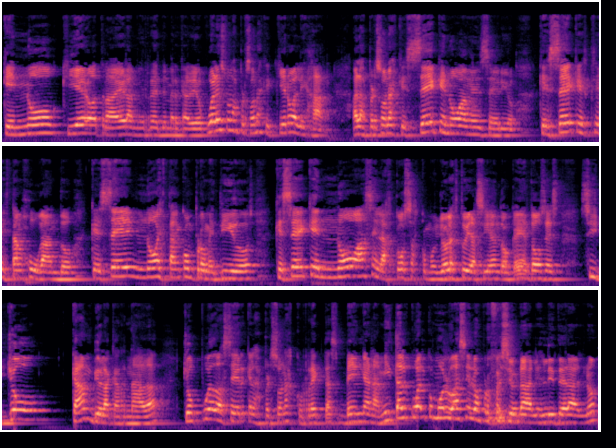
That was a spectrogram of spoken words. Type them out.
que no quiero atraer a mi red de mercadeo. ¿Cuáles son las personas que quiero alejar? A las personas que sé que no van en serio, que sé que están jugando, que sé no están comprometidos, que sé que no hacen las cosas como yo le estoy haciendo, ¿ok? Entonces, si yo cambio la carnada, yo puedo hacer que las personas correctas vengan a mí, tal cual como lo hacen los profesionales, literal, ¿no?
